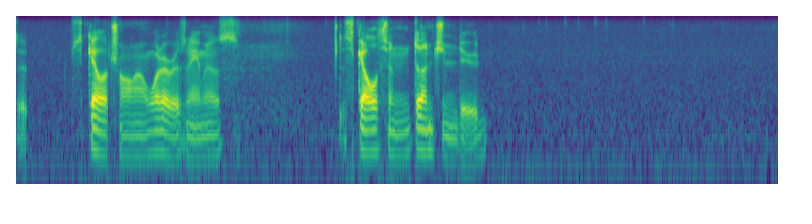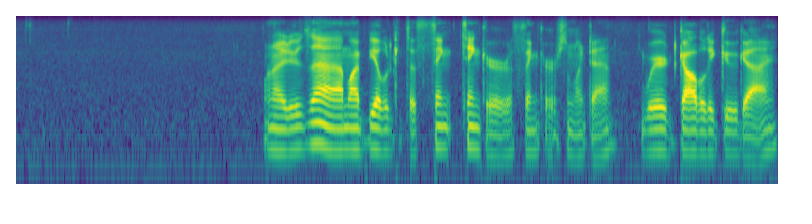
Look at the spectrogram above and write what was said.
the Skeletron or whatever his name is. The skeleton dungeon dude. When I do that, I might be able to get the think tinker or thinker or something like that. Weird gobbledygoo guy.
